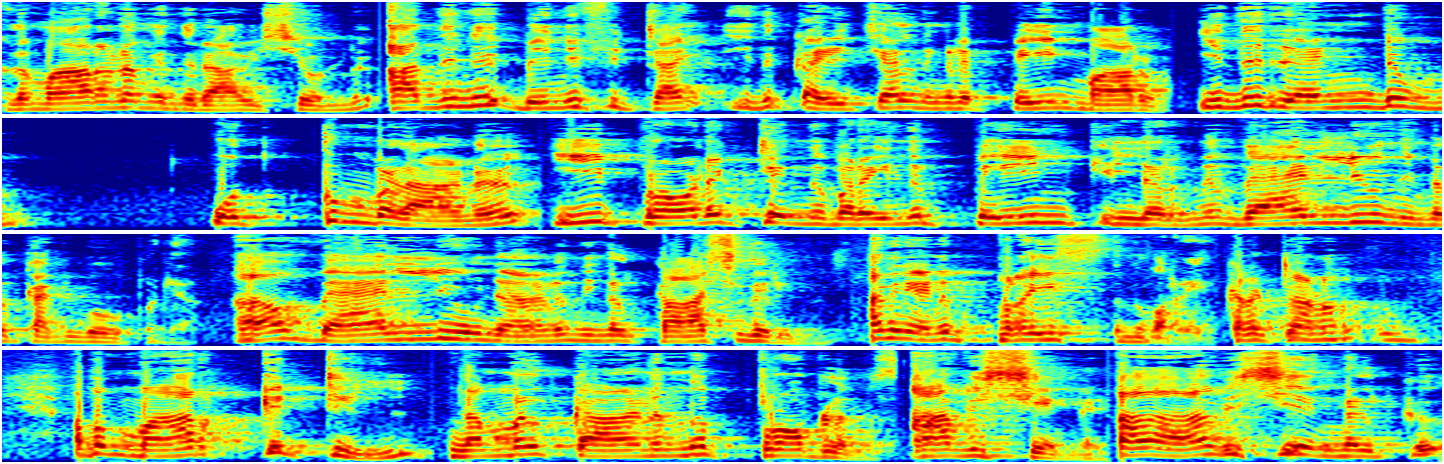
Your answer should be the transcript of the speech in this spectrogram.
അത് മാറണം എന്നൊരു ആവശ്യമുണ്ട്. അതിന് ബെനിഫിറ്റായി ഇത് കഴിച്ചാൽ നിങ്ങളുടെ പെയിൻ മാറും. ഇത് രണ്ടും ഒക്കുമ്പോഴാണ് ഈ പ്രോഡക്റ്റ് എന്ന് പറയുന്ന പെയിൻ കില്ലറിന് വാല്യൂ നിങ്ങൾക്ക് അനുഭവപ്പെടുക. ആ വാല്യൂവിനാണ് നിങ്ങൾ കാശ് തരുന്നത്. അതിനെയാണ് പ്രൈസ് എന്ന് പറയുന്നത്. കറക്റ്റ് ആണോ? അപ്പൊ മാർക്കറ്റിൽ നമ്മൾ കാണുന്ന പ്രോബ്ലംസ് ആവശ്യങ്ങൾ. ആ ആവശ്യങ്ങൾക്ക്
